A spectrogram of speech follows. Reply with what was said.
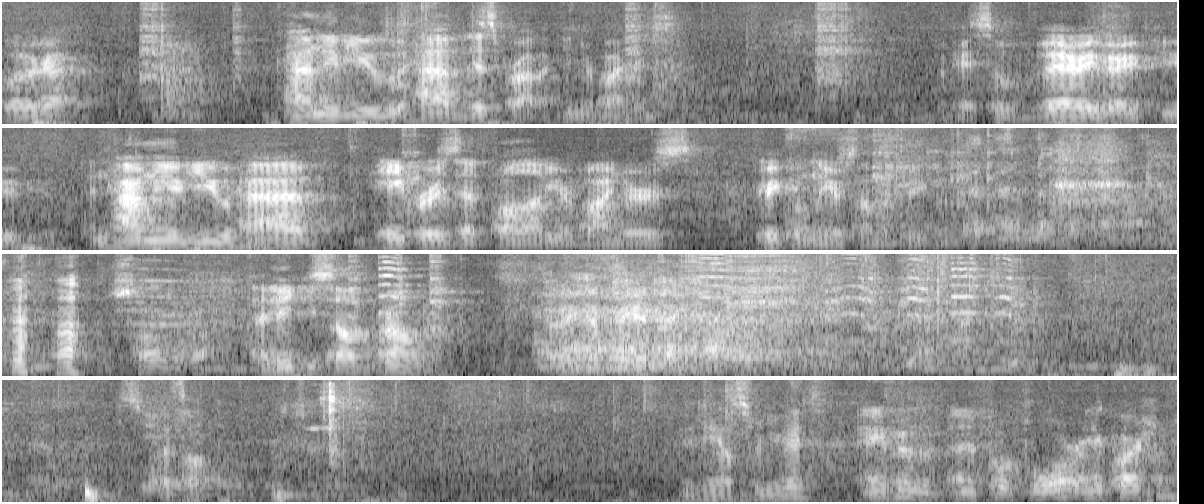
photograph? How many of you have this product in your binders? Okay, so very, very few of you. And how many of you have papers that fall out of your binders frequently or somewhat frequently? I think you solved the problem. I think that's a good thing. That's all. Anything else from you guys? Any from the, any from the floor, any questions?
